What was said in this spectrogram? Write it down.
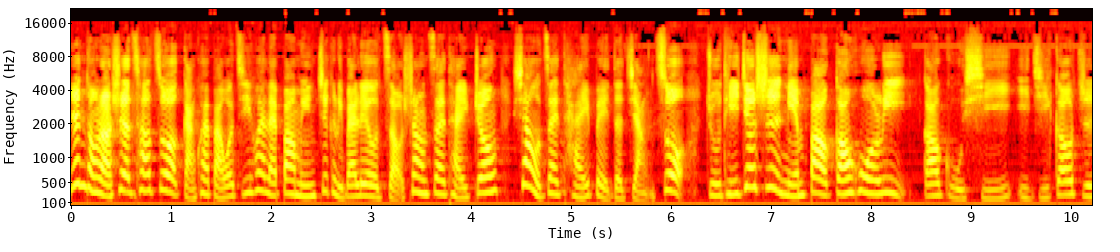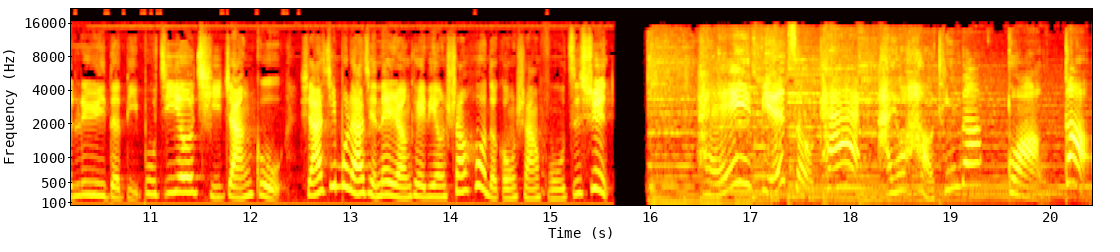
认同老师的操作，赶快把握机会来报名这个礼拜六早上在台中，下午在台北的讲座，主题就是年报高获利、高股息以及高值利率的底部绩优起涨股。想要进一步了解内容，可以利用稍后的工商服务资讯。嘿，别走开，还有好听的广告。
